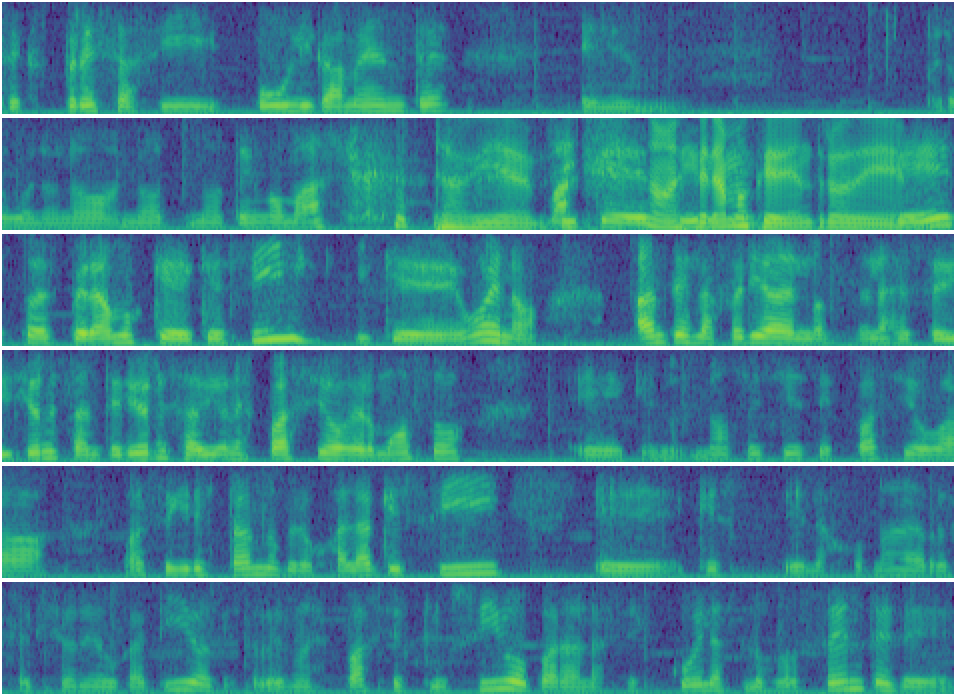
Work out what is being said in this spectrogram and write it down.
se exprese así públicamente. eh, pero bueno, no, no, no tengo más, Está bien, más sí. que No, esperamos que- que dentro de... eso, esperamos que, que sí y que bueno, antes la feria en, los- en las ediciones anteriores había un espacio hermoso eh, que no, no sé si ese espacio va, a seguir estando, pero ojalá que sí, eh, que es eh, la jornada de reflexión educativa, que se ve un espacio exclusivo para las escuelas, los docentes de,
